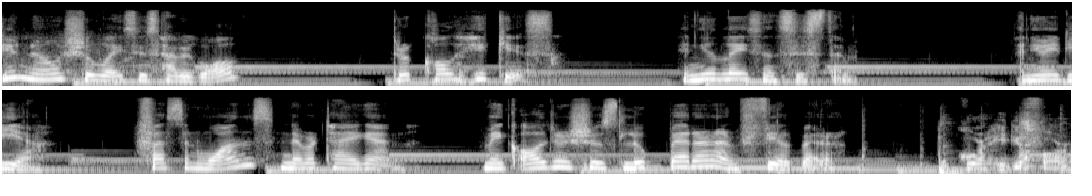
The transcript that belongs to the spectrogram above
you know shoelaces have evolved? They're called Hickies, a new lacing system. A new idea. Fasten once, never tie again. Make all your shoes look better and feel better. Who are Hickies for?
